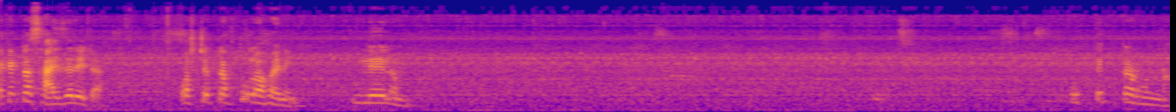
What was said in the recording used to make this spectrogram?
এক একটা সাইজের এটা। কষ্টেরটা তোলা হয়নি। তুলে এলাম। প্রত্যেকটার ওড়না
